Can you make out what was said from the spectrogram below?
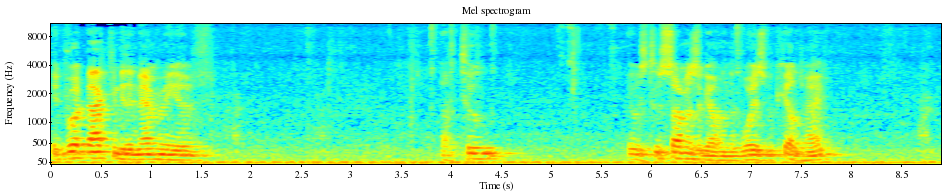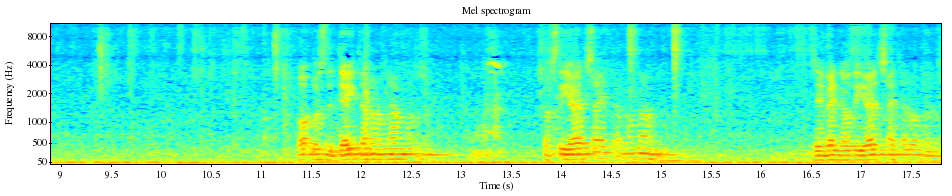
it brought back to me the memory of of two. It was two summers ago when the boys were killed, right? What was the date? I don't remember. What's the yard site? I don't remember. Does anybody know the yard site? I don't remember.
